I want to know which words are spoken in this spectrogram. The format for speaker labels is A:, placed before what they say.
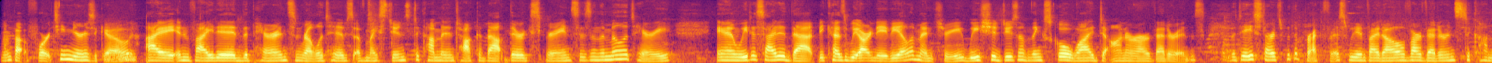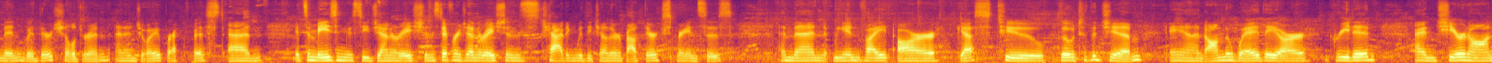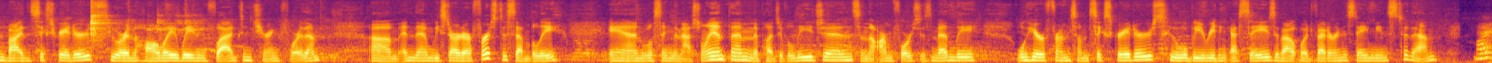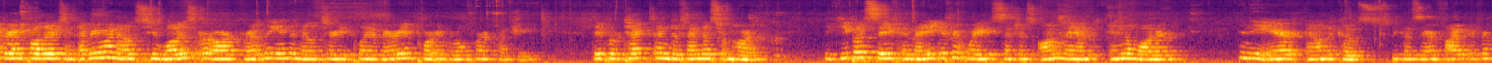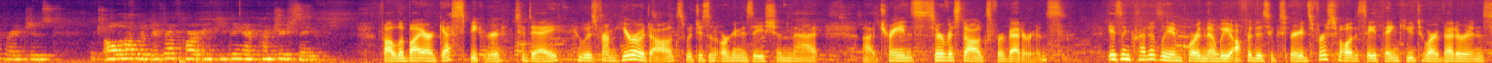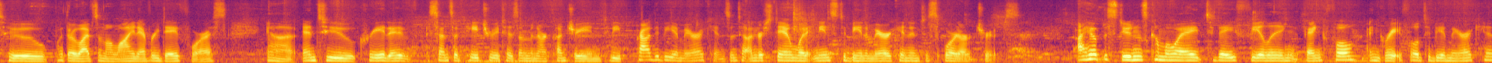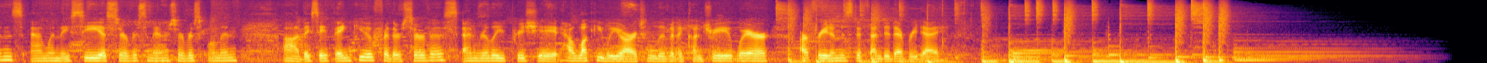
A: About 14 years ago, I invited the parents and relatives of my students to come in and talk about their experiences in the military. And we decided that because we are Navy Elementary, we should do something school-wide to honor our veterans. The day starts with a breakfast. We invite all of our veterans to come in with their children and enjoy a breakfast. And it's amazing to see generations, different generations chatting with each other about their experiences. And then we invite our guests to go to the gym and on the way they are greeted and cheered on by the sixth graders who are in the hallway waving flags and cheering for them. Um, and then we start our first assembly and we'll sing the national anthem, the Pledge of Allegiance, and the Armed Forces medley. We'll hear from some sixth graders who will be reading essays about what Veterans Day means to them.
B: My grandfathers and everyone else who was or are currently in the military play a very important role for our country. They protect and defend us from harm. They keep us safe in many different ways, such as on land, in the water, in the air, and on the coast, because there are five different branches which all have a different part in keeping our country safe.
A: Followed by our guest speaker today, who is from Hero Dogs, which is an organization that uh, trains service dogs for veterans. It's incredibly important that we offer this experience, first of all, to say thank you to our veterans who put their lives on the line every day for us, uh, and to create a sense of patriotism in our country and to be proud to be Americans and to understand what it means to be an American and to support our troops. I hope the students come away today feeling thankful and grateful to be Americans, and when they see a serviceman or servicewoman, uh, they say thank you for their service and really appreciate how lucky we are to live in a country where our freedom is defended every day.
